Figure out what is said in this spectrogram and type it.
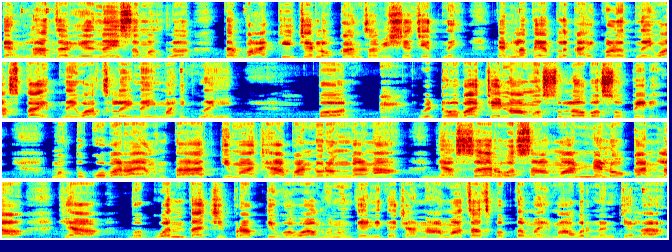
त्यांना जर हे नाही समजलं तर बाकीचे लोकांचा विषयच येत नाही. त्यांना त्यातलं काही कळत नाही वाचता येत नाही वाचलंही नाही माहीत नाही. पण विठोबाचे नाम सुलभ सोपे रे. मग तुकोबाराया म्हणतात की माझ्या पांडुरंगाना ह्या सर्व सामान्य लोकांना ह्या भगवंताची प्राप्ती व्हावा म्हणून त्यांनी त्याच्या नामाचाच फक्त महिमा वर्णन केला.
